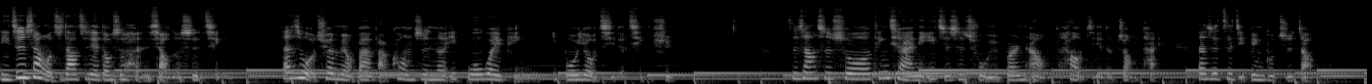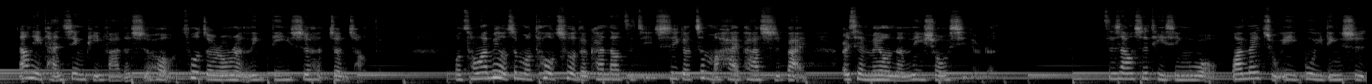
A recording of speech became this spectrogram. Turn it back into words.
理智上我知道这些都是很小的事情，但是我却没有办法控制那一波未平一波又起的情绪。智商是说，听起来你一直是处于 burn out 耗竭的状态，但是自己并不知道。当你弹性疲乏的时候，挫折容忍力低是很正常的。我从来没有这么透彻的看到自己是一个这么害怕失败，而且没有能力休息的人。智商师提醒我，完美主义不一定是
